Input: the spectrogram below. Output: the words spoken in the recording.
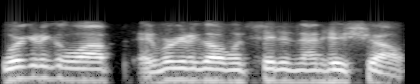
we're going to go up and we're going to go and sit in on his show.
